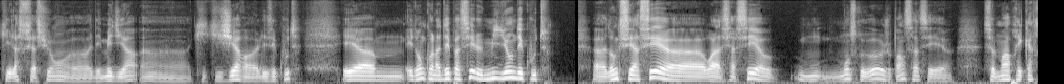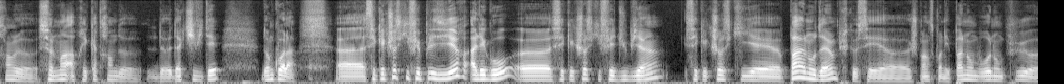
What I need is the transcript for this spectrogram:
qui est l'association des médias hein, qui, gère les écoutes. Et, donc on a dépassé le million d'écoutes. Donc c'est assez, voilà, c'est assez monstrueux, je pense. Hein, c'est seulement après 4 ans, seulement après 4 ans d'activité. De, Donc voilà, c'est quelque chose qui fait plaisir à l'ego, c'est quelque chose qui fait du bien, c'est quelque chose qui est pas anodin, puisque c'est, euh, je pense qu'on n'est pas nombreux non plus euh,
